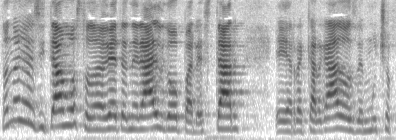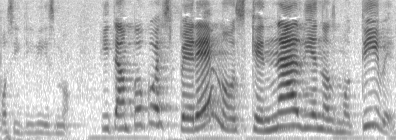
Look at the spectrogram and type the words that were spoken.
No necesitamos todavía tener algo para estar eh, recargados de mucho positivismo. Y tampoco esperemos que nadie nos motive.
